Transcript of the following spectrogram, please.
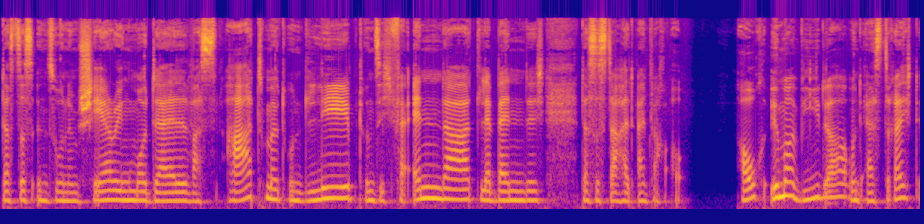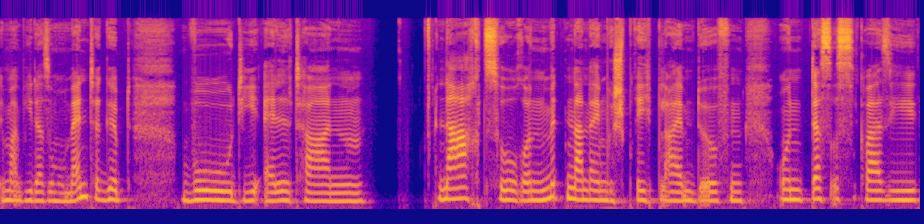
dass das in so einem Sharing-Modell, was atmet und lebt und sich verändert, lebendig, dass es da halt einfach auch immer wieder und erst recht immer wieder so Momente gibt, wo die Eltern nachzurren, miteinander im Gespräch bleiben dürfen. Und das ist quasi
